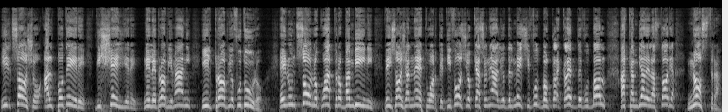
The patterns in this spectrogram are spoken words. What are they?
Il socio ha il potere di scegliere nelle proprie mani il proprio futuro. E non sono quattro bambini dei social network, tifosi occasionali o del Messi Football Cl- Club de Football a cambiare la storia nostra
